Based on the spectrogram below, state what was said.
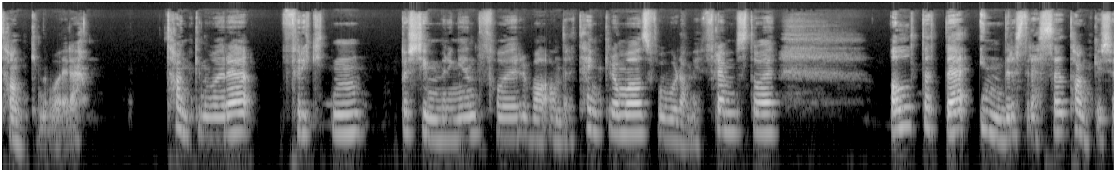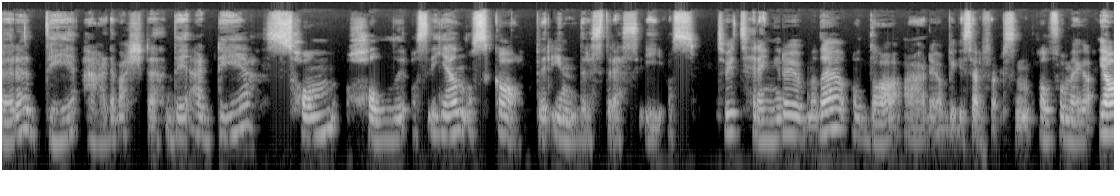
tankene våre. Tankene våre, frykten, bekymringen for hva andre tenker om oss, for hvordan vi fremstår. Alt dette indre stresset, tankekjøret, det er det verste. Det er det som holder oss igjen og skaper indre stress i oss. Så vi trenger å jobbe med det, og da er det å bygge selvfølelsen alfa og mega. Ja,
